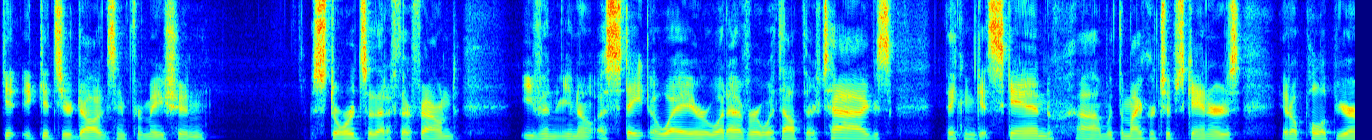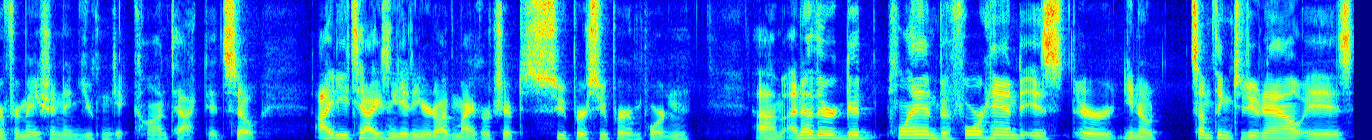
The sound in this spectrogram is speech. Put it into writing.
it gets your dog's information stored so that if they're found even you know a state away or whatever without their tags, they can get scanned um, with the microchip scanners. It'll pull up your information and you can get contacted. So, ID tags and getting your dog microchipped super super important. Um, another good plan beforehand is, or you know, something to do now is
